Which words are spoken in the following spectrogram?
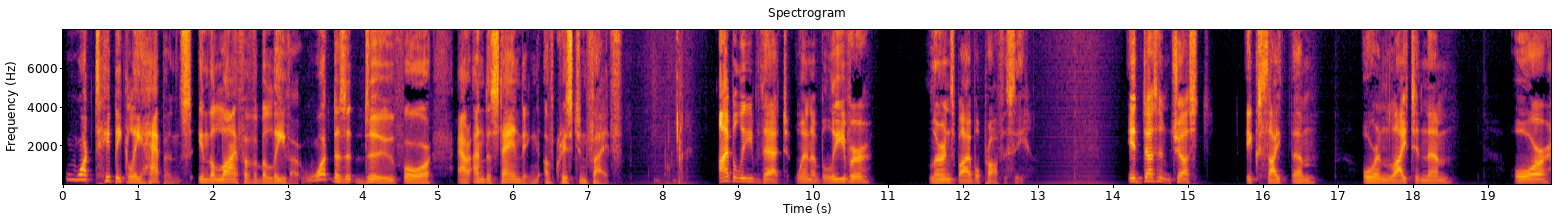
what typically happens in the life of a believer? What does it do for our understanding of Christian faith? I believe that when a believer learns Bible prophecy, it doesn't just excite them or enlighten them or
